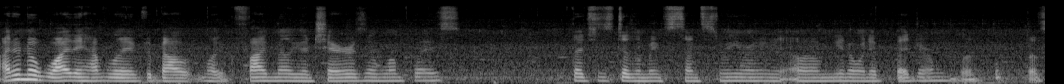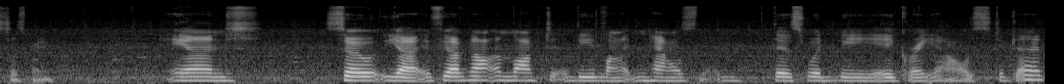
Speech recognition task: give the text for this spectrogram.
I don't know why they have like about like five million chairs in one place. That just doesn't make sense to me. Or um, you know, in a bedroom, but that's just me. And so yeah, if you have not unlocked the Latin house, this would be a great house to get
